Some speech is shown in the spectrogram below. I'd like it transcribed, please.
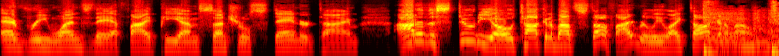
every Wednesday at 5 p.m. Central Standard Time out of the studio talking about stuff I really like talking about.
